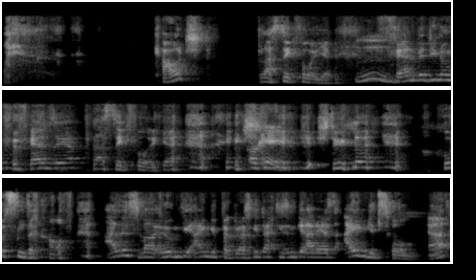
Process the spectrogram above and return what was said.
Couch, Plastikfolie. Mm. Fernbedienung für Fernseher, Plastikfolie. Okay. Stühle, Husten drauf. Alles war irgendwie eingepackt. Du hast gedacht, die sind gerade erst eingezogen. Ja?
